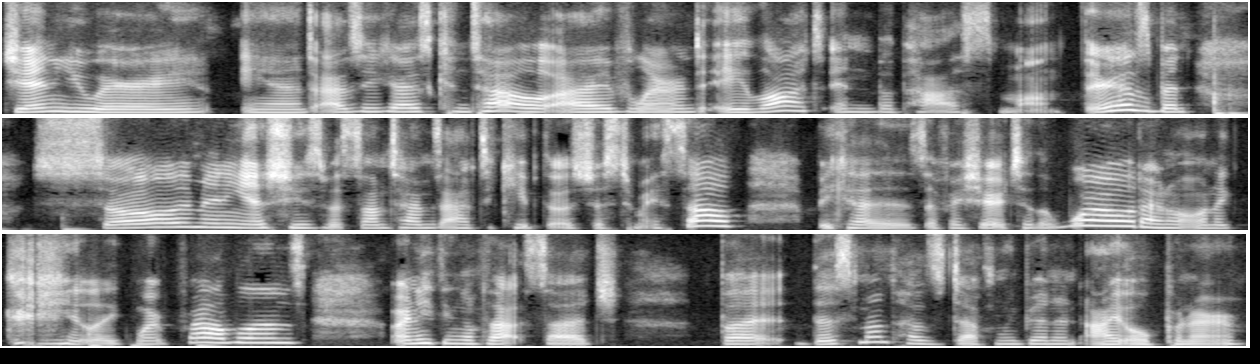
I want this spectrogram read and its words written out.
January. And as you guys can tell, I've learned a lot in the past month. There has been so many issues, but sometimes I have to keep those just to myself because if I share it to the world, I don't want to create like more problems or anything of that such. But this month has definitely been an eye opener.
